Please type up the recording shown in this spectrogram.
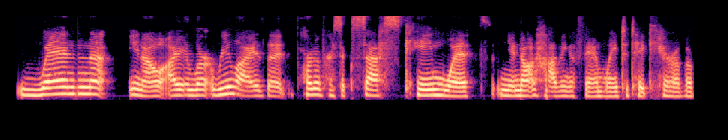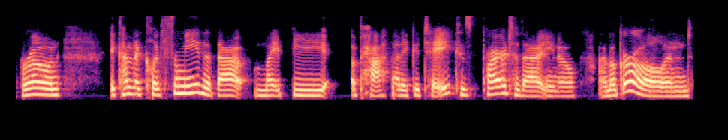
when you know I learned realized that part of her success came with you know, not having a family to take care of of her own it kind of clicked for me that that might be a path that I could take. Because prior to that, you know, I'm a girl and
